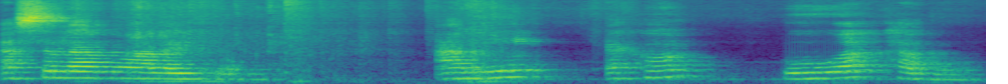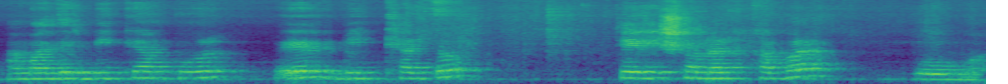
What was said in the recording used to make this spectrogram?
আসসালামু আলাইকুম। আমি এখন বৌয়া খাব। আমাদের বিক্রমপুরের বিখ্যাত ট্রেডিশনাল খাবার বৌয়া।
